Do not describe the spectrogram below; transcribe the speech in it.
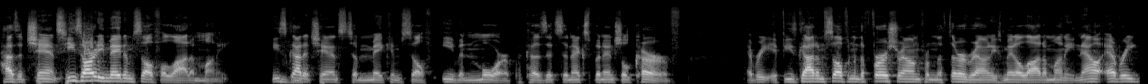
has a chance. He's already made himself a lot of money. He's mm-hmm. got a chance to make himself even more because it's an exponential curve. Every if he's got himself into the first round from the third round, he's made a lot of money. Now every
